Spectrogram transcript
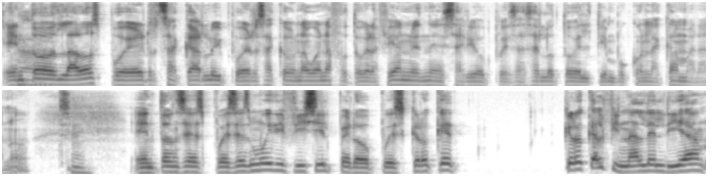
en todos lados, poder sacarlo y poder sacar una buena fotografía, no es necesario pues hacerlo todo el tiempo con la cámara, ¿no? Sí. Entonces, pues es muy difícil, pero pues creo que creo que al final del día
